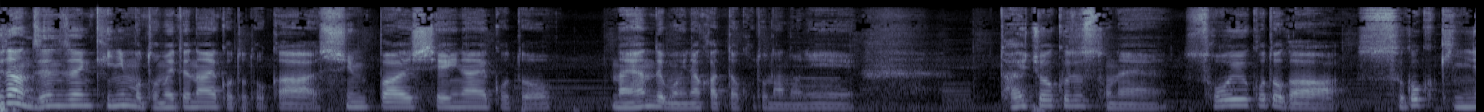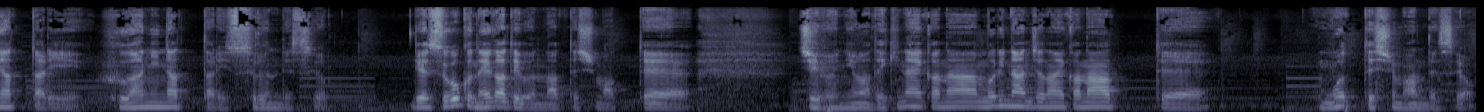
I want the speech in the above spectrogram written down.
普段全然気にも留めてないこととか心配していないこと悩んでもいなかったことなのに体調崩すとねそういうことがすごく気になったり不安になったりするんですよ。ですごくネガティブになってしまって自分にはできないかな無理なんじゃないかなって思ってしまうんですよ。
